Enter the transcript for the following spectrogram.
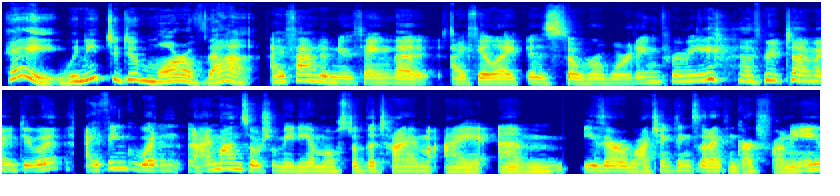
hey, we need to do more of that. I found a new thing that I feel like is so rewarding for me every time I do it. I think when I'm on social media most of the time, I am either watching things that I think are fun funny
